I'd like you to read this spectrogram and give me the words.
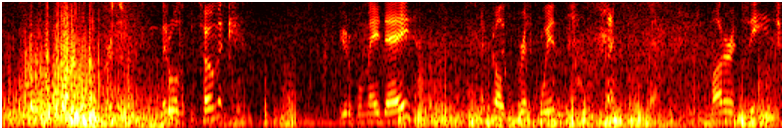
We're in the middle of the Potomac. Beautiful May day. I call this brisk winds. Moderate seas.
